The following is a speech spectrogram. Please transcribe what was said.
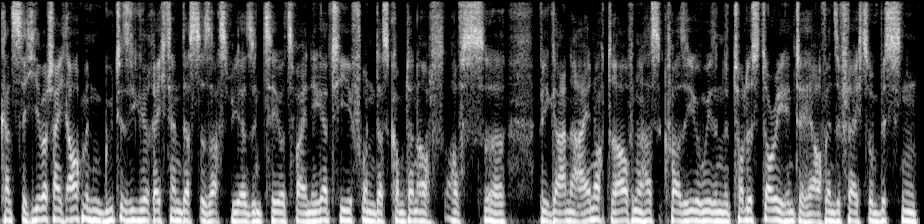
kannst du hier wahrscheinlich auch mit einem Gütesiegel rechnen, dass du sagst, wir sind CO2 negativ und das kommt dann auch aufs äh, vegane Ei noch drauf und dann hast du quasi irgendwie so eine tolle Story hinterher, auch wenn sie vielleicht so ein bisschen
